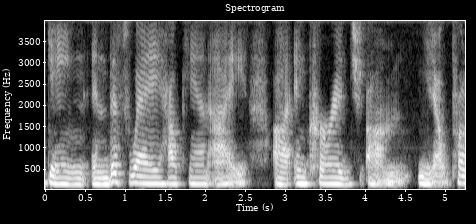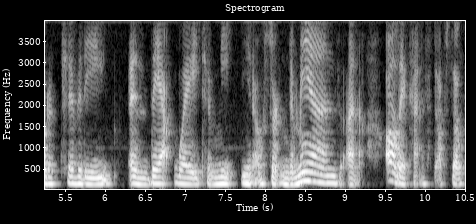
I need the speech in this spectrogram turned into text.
gain in this way? How can I uh, encourage, um, you know, productivity in that way to meet, you know, certain demands and all that kind of stuff. So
